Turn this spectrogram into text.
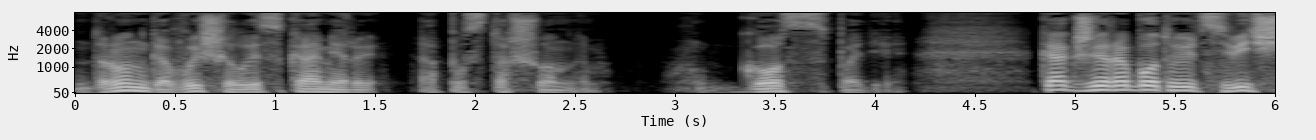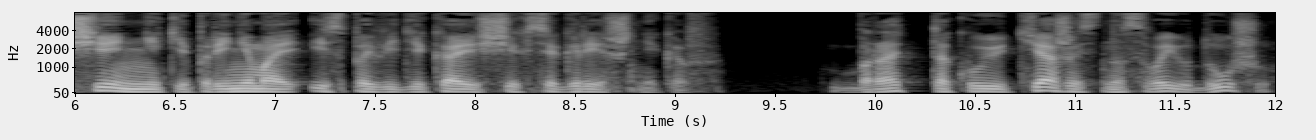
Дронго вышел из камеры опустошенным. Господи, как же работают священники, принимая исповеди кающихся грешников? Брать такую тяжесть на свою душу?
